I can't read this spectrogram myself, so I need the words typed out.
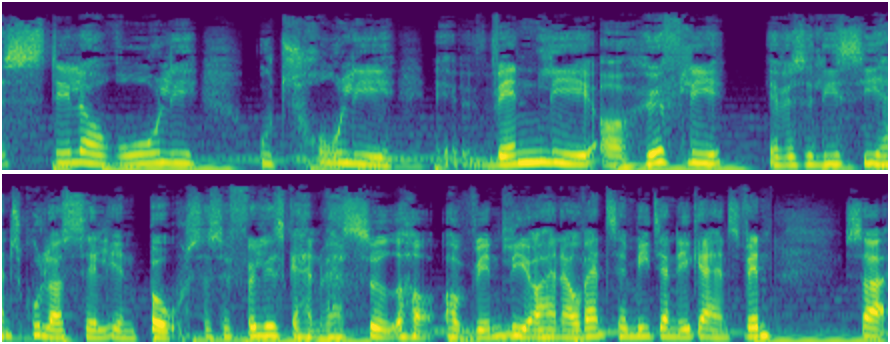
stille og rolig, utrolig øh, venlig og høflig. Jeg vil så lige sige, at han skulle også sælge en bog, så selvfølgelig skal han være sød og, og venlig, og han er jo vant til, at medierne ikke er hans ven. Så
